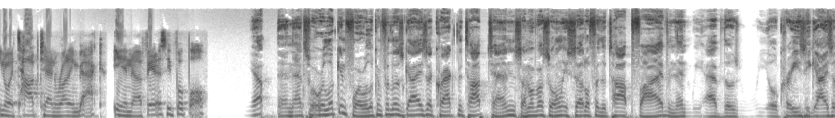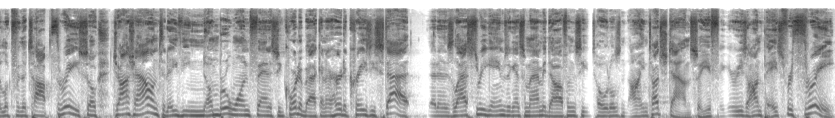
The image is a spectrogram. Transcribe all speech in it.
you know, a top 10 running back in uh, fantasy football. Yep, and that's what we're looking for. We're looking for those guys that crack the top 10. Some of us will only settle for the top five, and then we have those real crazy guys that look for the top three. So Josh Allen today, the number one fantasy quarterback, and I heard a crazy stat that in his last three games against the Miami Dolphins, he totals nine touchdowns. So you figure he's on pace for three.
